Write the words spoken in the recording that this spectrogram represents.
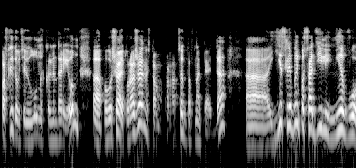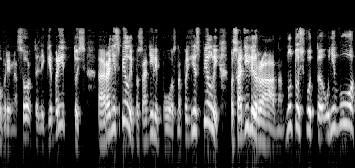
последователь лунных календарей, он повышает урожайность там процентов на 5, да? А, если вы посадили не вовремя сорт или гибрид, то есть а, раннеспелый посадили поздно, позднеспелый посадили рано, ну то есть вот э, у него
